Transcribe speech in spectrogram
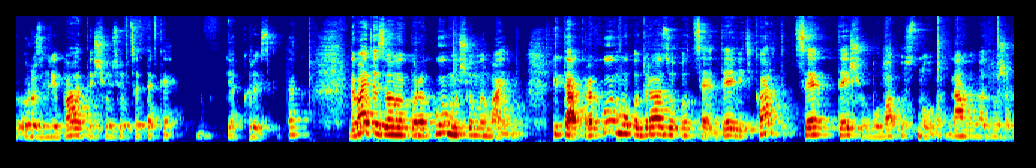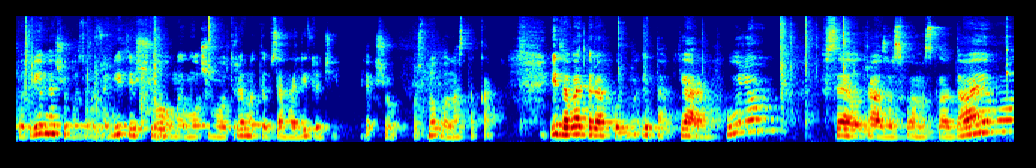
розгрібати, щось оце таке, ну, як криски. Так? Давайте з вами порахуємо, що ми маємо. І так, рахуємо одразу оце. 9 карт це те, що була основа. Нам вона дуже потрібна, щоб зрозуміти, що ми можемо отримати взагалі тоді, якщо основа у нас така. І давайте рахуємо. І так, я рахую. Все одразу з вами складаємо.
